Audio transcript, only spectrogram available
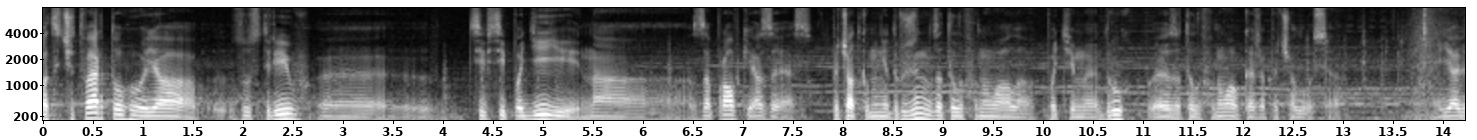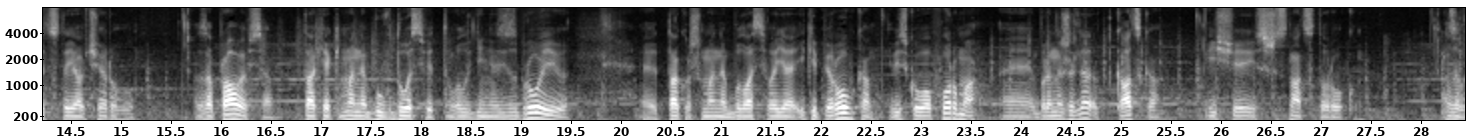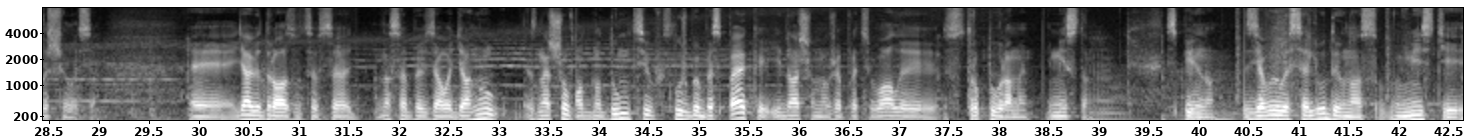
24-го я зустрів е, ці всі події на заправці АЗС. Спочатку мені дружина зателефонувала, потім е, друг е, зателефонував, каже, почалося. Я відстояв чергу, заправився. Так як в мене був досвід володіння зі зброєю, е, також в мене була своя екіпіровка, військова форма, бронежилет, кацка і ще із 16-го року залишилося. Е, Я відразу це все на себе взяв, одягнув, знайшов однодумців Служби безпеки і далі ми вже працювали з структурами міста спільно. З'явилися люди в нас в місті,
